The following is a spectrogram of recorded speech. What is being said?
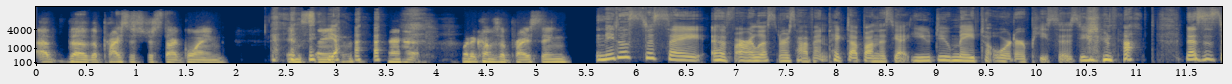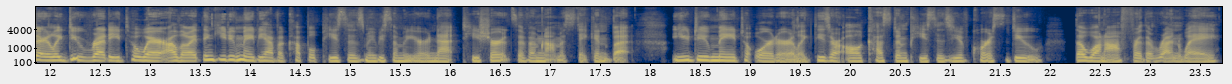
uh, the the prices just start going insane when it comes to pricing Needless to say, if our listeners haven't picked up on this yet, you do made to order pieces. You do not necessarily do ready to wear, although I think you do maybe have a couple pieces, maybe some of your net t shirts, if I'm not mistaken, but you do made to order. Like these are all custom pieces. You, of course, do the one off for the runway,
